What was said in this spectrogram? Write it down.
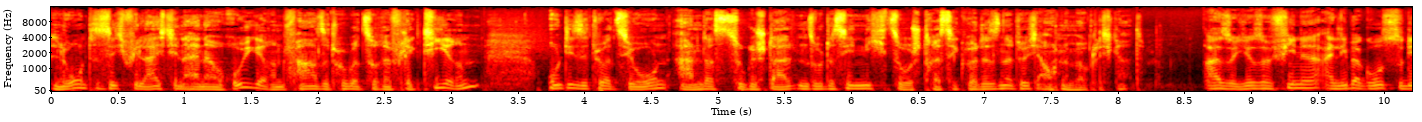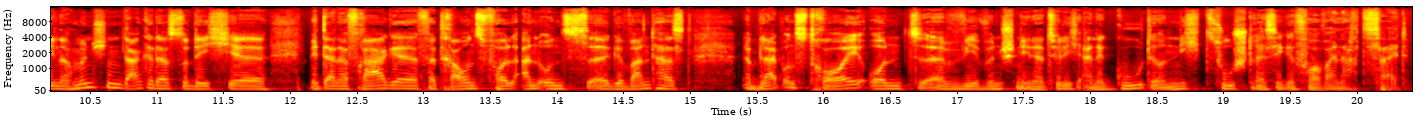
lohnt es sich vielleicht in einer ruhigeren Phase drüber zu reflektieren und die Situation anders zu gestalten, so dass sie nicht so stressig wird. Das ist natürlich auch eine Möglichkeit. Also Josephine, ein lieber Gruß zu dir nach München. Danke, dass du dich äh, mit deiner Frage vertrauensvoll an uns äh, gewandt hast. Äh, bleib uns treu und wir wünschen dir natürlich eine gute und nicht zu stressige Vorweihnachtszeit.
